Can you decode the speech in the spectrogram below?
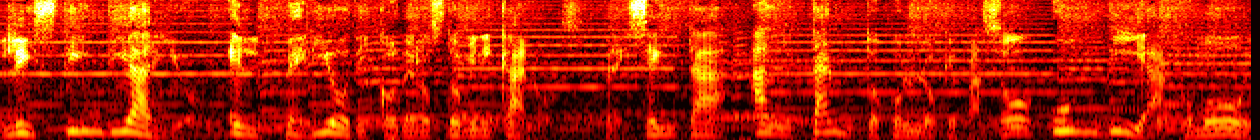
Listín Diario, el periódico de los dominicanos, presenta al tanto con lo que pasó un día como hoy.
